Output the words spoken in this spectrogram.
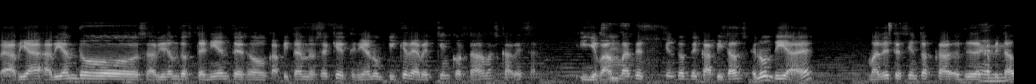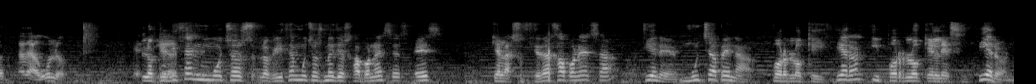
Había, habían dos habían dos tenientes o capitán, no sé qué, tenían un pique de a ver quién cortaba más cabezas. Y llevaban Sí. más de 300 decapitados en un día, ¿eh? Más de 300 ca- de decapitados cada uno. Lo que dicen muchos, lo que dicen muchos medios japoneses es que la sociedad japonesa tiene mucha pena por lo que hicieron y por lo que les hicieron.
